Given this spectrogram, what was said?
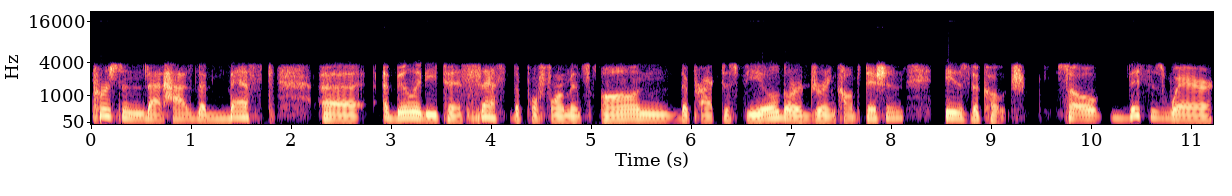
person that has the best uh, ability to assess the performance on the practice field or during competition is the coach. So this is where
